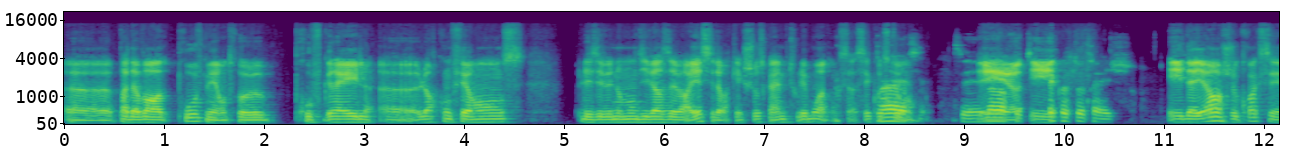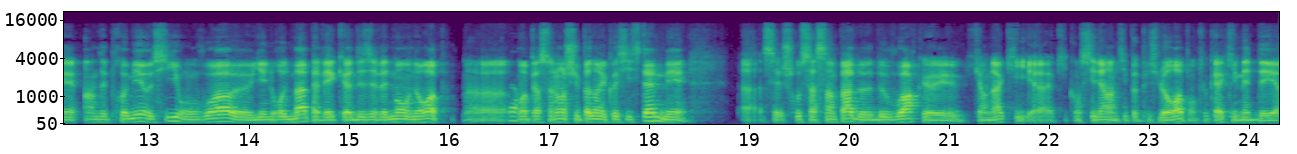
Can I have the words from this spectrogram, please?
pas d'avoir proof, mais entre Proof Grail, euh, leurs conférences, les événements divers et variés, c'est d'avoir quelque chose quand même tous les mois. Donc c'est assez costaud. Hein. c'est euh, très costaud, très riche. Et d'ailleurs, je crois que c'est un des premiers aussi où on voit euh, il y a une roadmap avec des événements en Europe. Moi personnellement, je suis pas dans l'écosystème, mais je trouve ça sympa de, voir qu'il y en a qui, qui considèrent un petit peu plus l'Europe, en tout cas, qui mettent des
